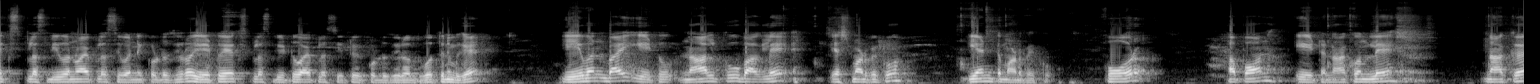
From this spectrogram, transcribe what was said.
X plus B one Y plus C one equal to zero A two X plus B two Y plus C two equal to zero ಅಂತ ಗೊತ್ತು ನಿಮಗೆ? A one by A two ನಾಲ್ಕು ಬಾಗಲೇ ಎಷ್ಟು ಮಾಡಬೇಕು? ಎಂಟು ಮಾಡಬೇಕು. ಫೋರ್ ಅಪಾನ್ ಏಟ್ ನಾಲ್ಕೊಂದ್ಲೆ ನಾಲ್ಕು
